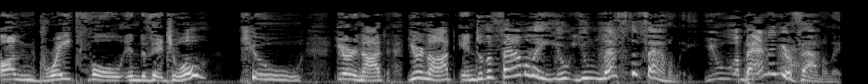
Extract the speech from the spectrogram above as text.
ungrateful individual. You, you're not, you're not into the family. You, you left the family. You abandoned your family.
